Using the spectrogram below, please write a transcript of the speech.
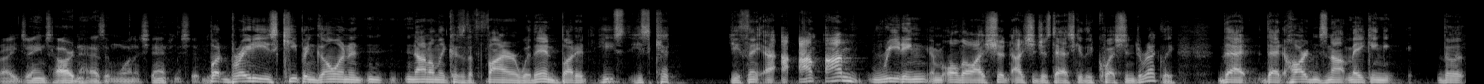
right? James Harden hasn't won a championship. yet. But Brady's keeping going, and not only because of the fire within, but it he's he's kicked. Do you think I, I'm I'm reading? Although I should I should just ask you the question directly that that Harden's not making the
